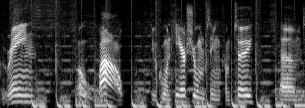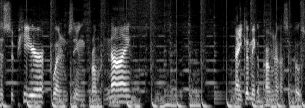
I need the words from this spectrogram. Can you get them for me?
green. Oh, wow. You go in here, show them seeing from 2, um, disappear when seeing from 9. And you could make it permanent, I suppose.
